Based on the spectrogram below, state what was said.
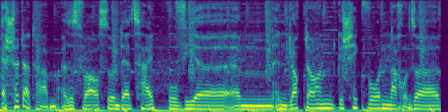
erschüttert haben. Also es war auch so in der Zeit, wo wir ähm, in Lockdown geschickt wurden nach unserer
